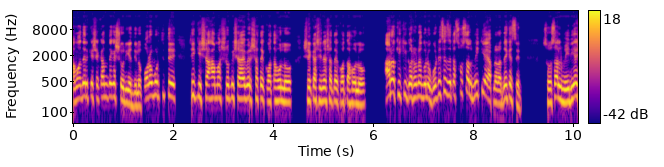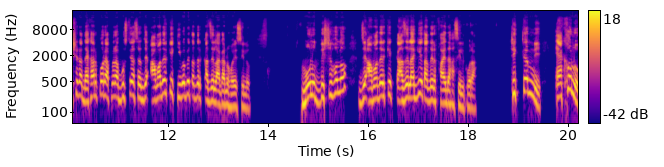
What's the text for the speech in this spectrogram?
আমাদেরকে সেখান থেকে সরিয়ে দিল। পরবর্তীতে ঠিকই শাহ শফি সাহেবের সাথে কথা হলো, শেখ হাসিনার সাথে কথা হলো। আরও কি কি ঘটনাগুলো ঘটেছে যেটা সোশ্যাল মিডিয়ায় আপনারা দেখেছেন। সোশ্যাল মিডিয়ায় সেটা দেখার পরে আপনারা বুঝতে পারছেন যে আমাদেরকে কীভাবে তাদের কাজে লাগানো হয়েছিল। মূল উদ্দেশ্য হলো যে আমাদেরকে কাজে লাগিয়ে তাদের ফায়দা হাসিল করা। ঠিক তেমনি এখনও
